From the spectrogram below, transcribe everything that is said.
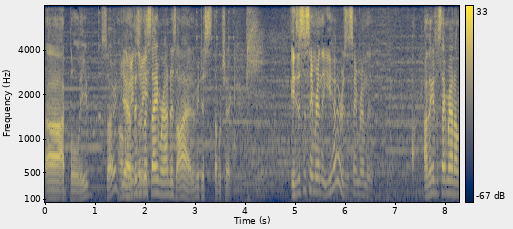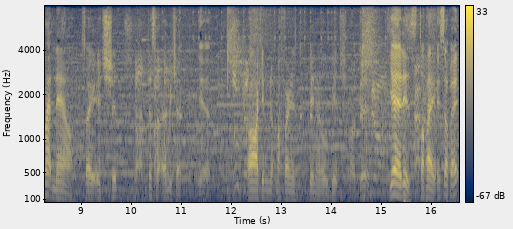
Uh, I believe so. Oh, yeah, me- this is let the same round as I. Let me just double check. Is this the same round that you had, or is it the same round that? I think it's the same round I'm at now, so it should. Just let me check. Yeah. Oh, I can. My phone has been a little bitch. Oh, good. Yeah, it is top eight. It's top eight.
